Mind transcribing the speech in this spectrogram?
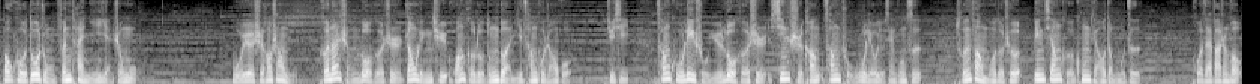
包括多种芬太尼衍生物。五月十号上午，河南省漯河市昭陵区黄河路东段一仓库着火，据悉。仓库隶属于漯河市新世康仓储物流有限公司，存放摩托车、冰箱和空调等物资。火灾发生后，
